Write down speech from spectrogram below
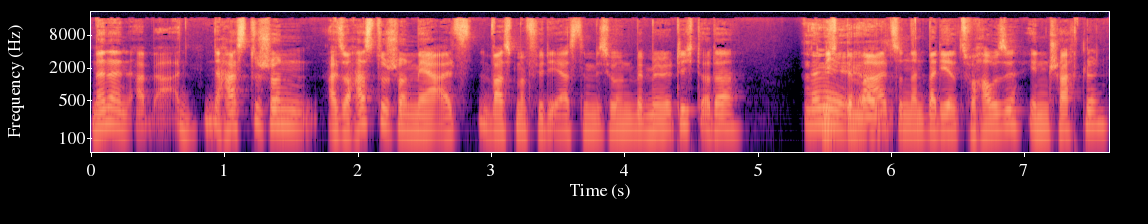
Nein, nein, hast du schon, also hast du schon mehr als was man für die erste Mission benötigt, oder? Nee, Nicht nee, bemalt, äh, sondern bei dir zu Hause in Schachteln?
